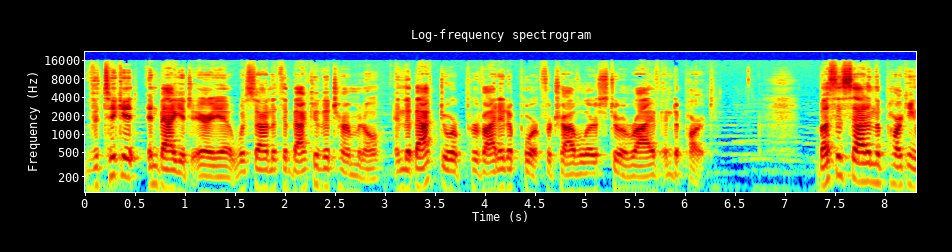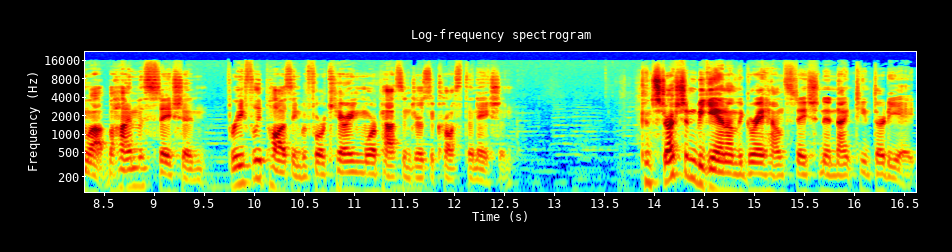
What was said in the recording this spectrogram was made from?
The ticket and baggage area was found at the back of the terminal, and the back door provided a port for travelers to arrive and depart. Buses sat in the parking lot behind the station, briefly pausing before carrying more passengers across the nation. Construction began on the Greyhound station in 1938.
